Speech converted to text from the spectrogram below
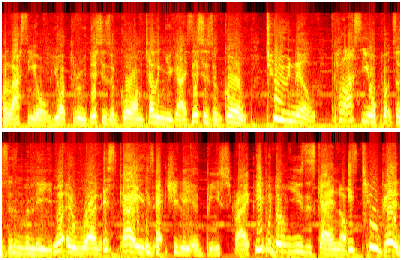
Palacio, you're through. This is a goal. I'm telling you guys, this is a goal. 2-0. Palacio puts us in the lead. What a run. This guy is actually a beast strike. People don't use this guy enough. He's too good.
